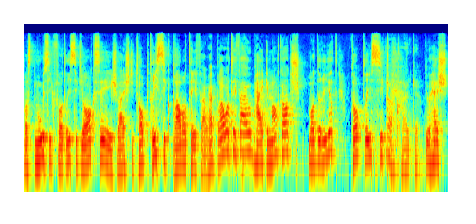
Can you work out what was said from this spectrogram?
was die Musik vor 30 Jahren war, weißt du, die Top 30 Bravo TV. Hat Bravo TV, Heike Markatsch moderiert, Top 30. Ach, Heike. Du hast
